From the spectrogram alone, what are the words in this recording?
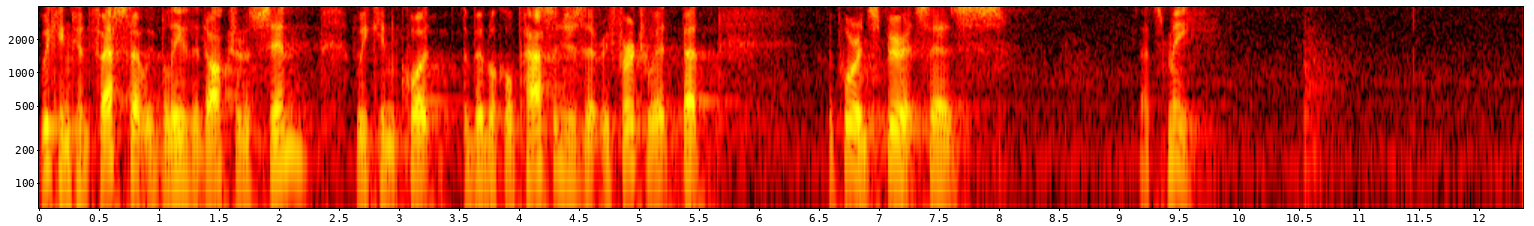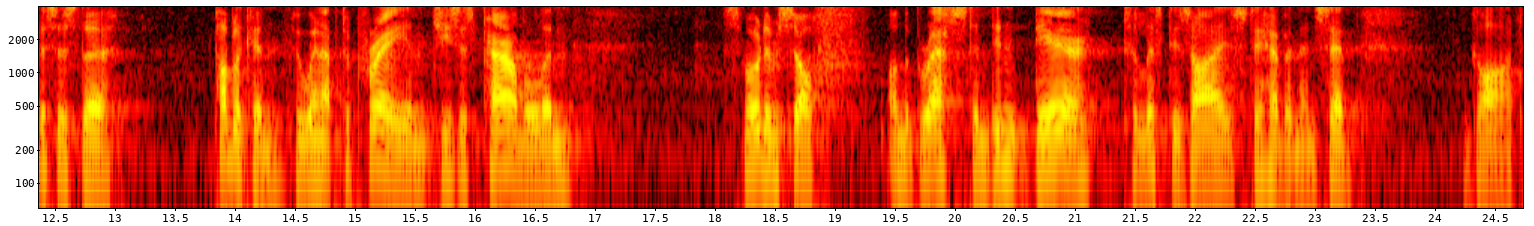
We can confess that we believe the doctrine of sin. We can quote the biblical passages that refer to it, but the poor in spirit says, That's me. This is the publican who went up to pray in Jesus' parable and smote himself on the breast and didn't dare to lift his eyes to heaven and said, God,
